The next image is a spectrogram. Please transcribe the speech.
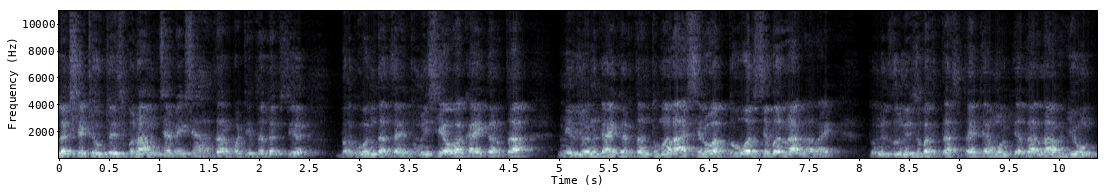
लक्ष ठेवतोयच पण आमच्यापेक्षा हजार पटीचं लक्ष भगवंताचं आहे. तुम्ही सेवा काय करता नियोजन काय करता आणि तुम्हाला आशीर्वाद तो वर्षभर राहणार आहे. तुम्ही जुनीच भक्त असताय त्यामुळे त्याचा लाभ घेऊन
